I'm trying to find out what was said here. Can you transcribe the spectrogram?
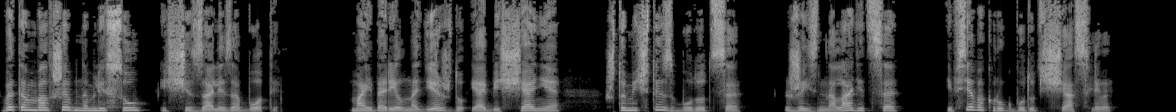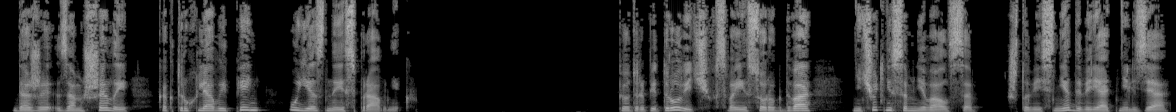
В этом волшебном лесу исчезали заботы. Май дарил надежду и обещание, что мечты сбудутся, жизнь наладится, и все вокруг будут счастливы. Даже замшелый, как трухлявый пень, уездный исправник. Петр Петрович в свои 42 ничуть не сомневался, что весне доверять нельзя.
